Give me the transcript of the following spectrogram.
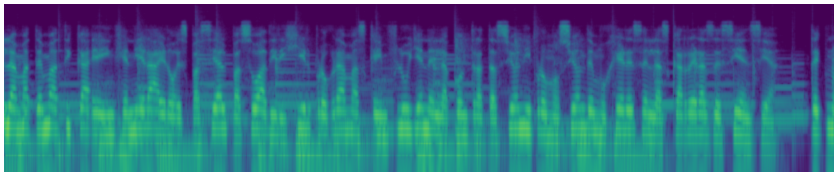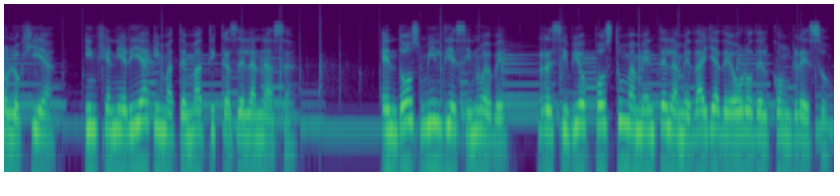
La matemática e ingeniera aeroespacial pasó a dirigir programas que influyen en la contratación y promoción de mujeres en las carreras de ciencia, tecnología, ingeniería y matemáticas de la NASA. En 2019, recibió póstumamente la Medalla de Oro del Congreso.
